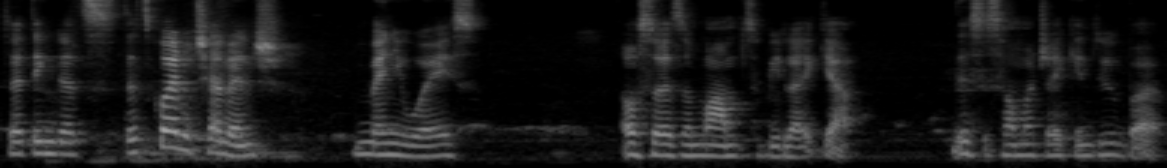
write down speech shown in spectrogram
So I think that's that's quite a challenge in many ways. Also as a mom to be like, yeah, this is how much I can do, but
